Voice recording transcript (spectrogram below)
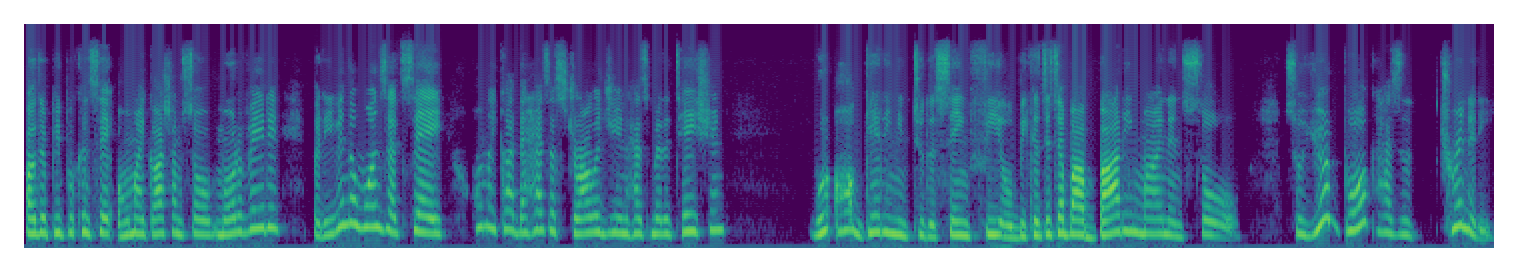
Other people can say, "Oh my gosh, I'm so motivated." But even the ones that say, "Oh my god, that has astrology and has meditation," we're all getting into the same field because it's about body, mind, and soul. So your book has a trinity.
